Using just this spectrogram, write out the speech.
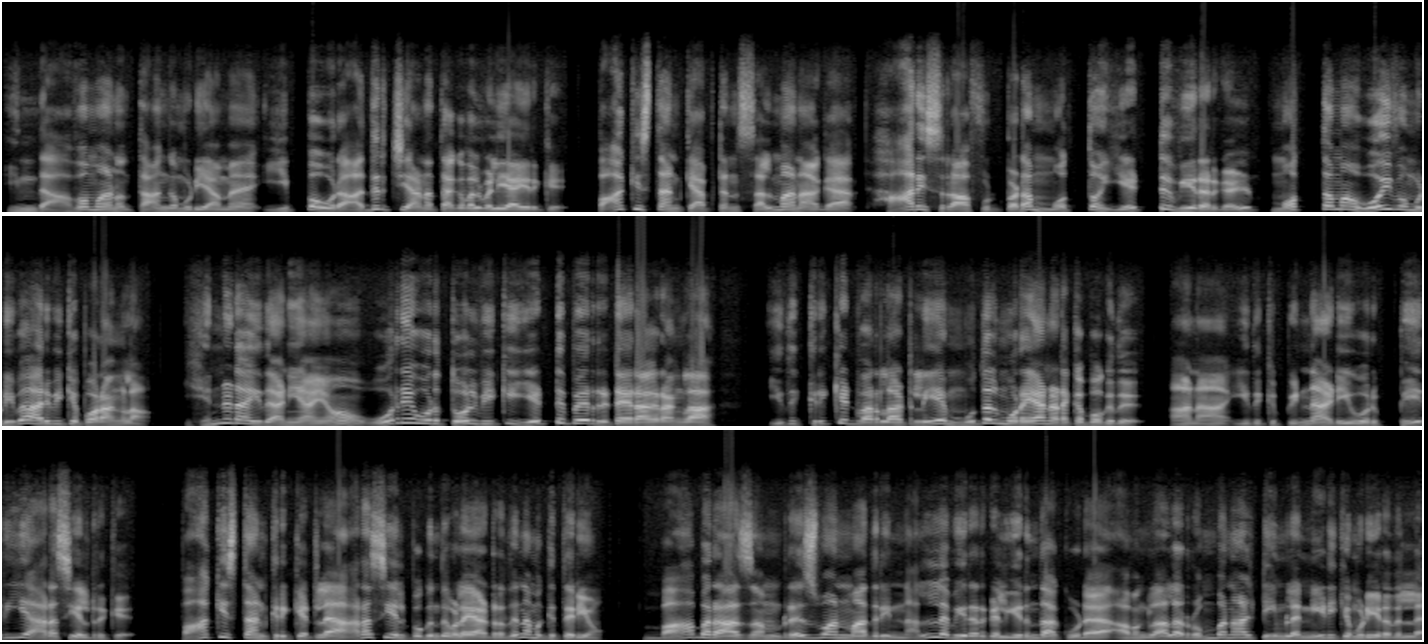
இந்த அவமானம் தாங்க முடியாம இப்ப ஒரு அதிர்ச்சியான தகவல் வெளியாயிருக்கு. பாகிஸ்தான் கேப்டன் சல்மானாக ஹாரிஸ் ராஃப் உட்பட மொத்தம் எட்டு வீரர்கள் மொத்தமா ஓய்வு முடிவை அறிவிக்க போறாங்களாம். என்னடா இது அநியாயம்? ஒரே ஒரு தோல்விக்கு எட்டு பேர் ரிட்டையர் ஆகுறாங்களா? இது கிரிக்கெட் வரலாற்றிலேயே முதல் முறையா நடக்க போகுது. ஆனா இதுக்கு பின்னாடி ஒரு பெரிய அரசியல் இருக்கு. பாகிஸ்தான் கிரிக்கெட்ல அரசியல் புகுந்து விளையாடுறது நமக்கு தெரியும். பாபர் ஆசம் ரெஸ்வான் மாதிரி நல்ல வீரர்கள் இருந்தா கூட அவங்களால ரொம்ப நாள் டீம்ல நீடிக்க முடியறதில்ல.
